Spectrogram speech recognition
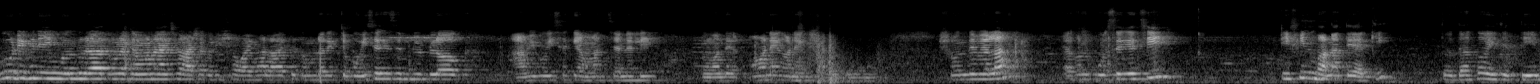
গুড ইভিনিং বন্ধুরা, তোমরা কেমন আছো? আশা করি সবাই ভালো আছে। তোমরা দেখছ বৈশাখী সিম্পল ব্লগ। আমি বৈশাখী, আমার চ্যানেলে তোমাদের অনেক অনেক স্বাগত সন্ধেবেলা, এখন বসে গেছি টিফিন বানাতে আর কি। তো দেখো, এই যে তেল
